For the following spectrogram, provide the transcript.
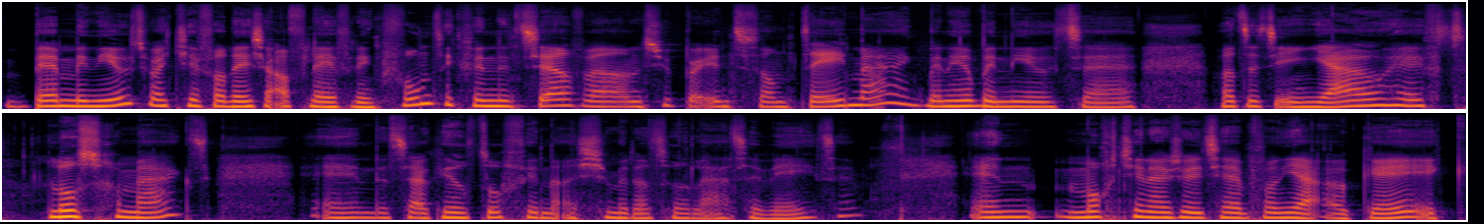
ben benieuwd wat je van deze aflevering vond. Ik vind het zelf wel een super interessant thema. Ik ben heel benieuwd uh, wat het in jou heeft losgemaakt. En dat zou ik heel tof vinden als je me dat wil laten weten. En mocht je nou zoiets hebben van, ja, oké, ik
